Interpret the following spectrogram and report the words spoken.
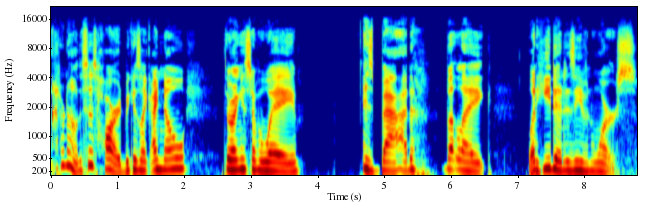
I don't know. This is hard because like I know throwing his stuff away is bad, but like what he did is even worse.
